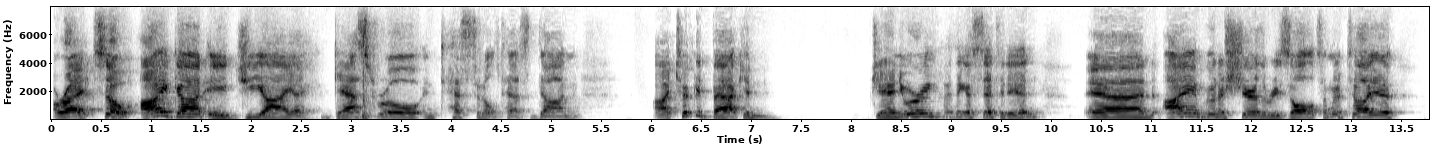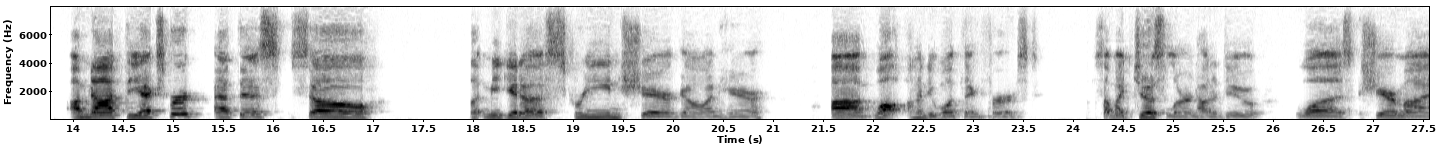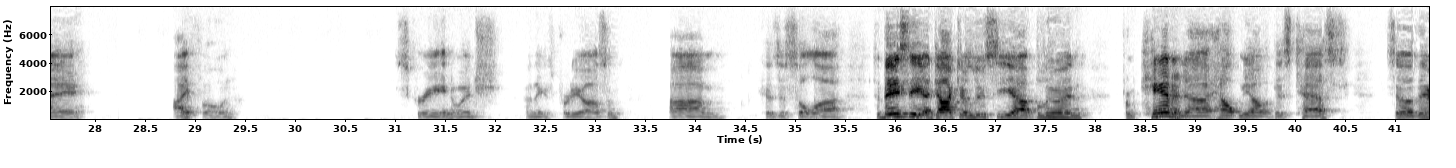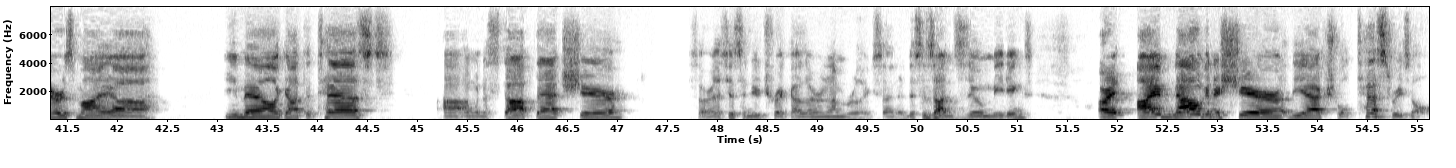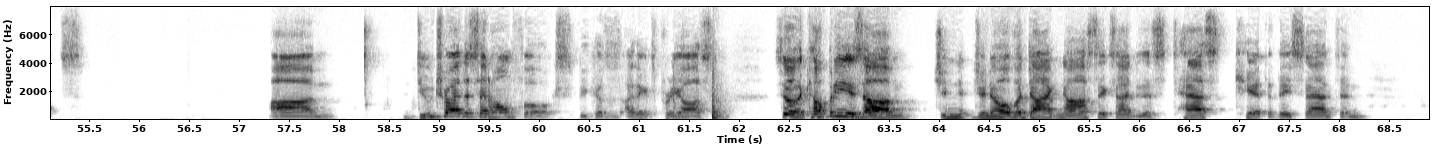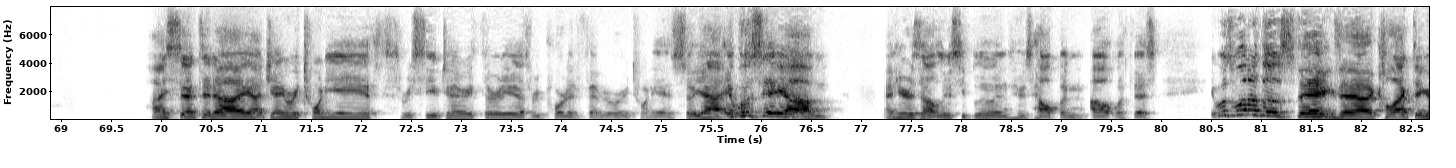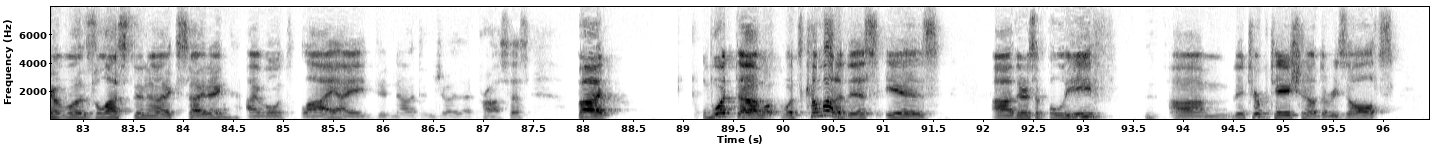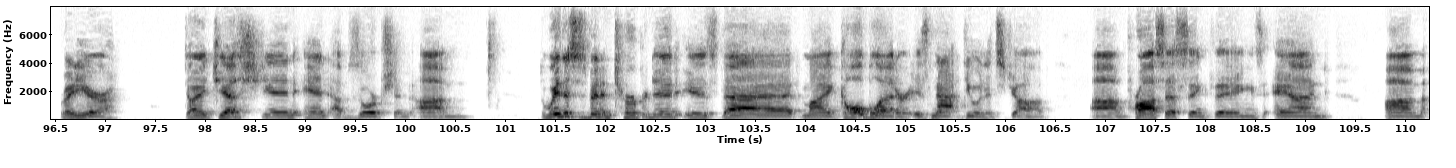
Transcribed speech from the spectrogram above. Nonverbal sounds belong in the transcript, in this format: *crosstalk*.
All right, so I got a GI, a gastrointestinal test done. I took it back in January. I think I sent it in. And I am going to share the results. I'm going to tell you, I'm not the expert at this. So let me get a screen share going here. Um, well, I'm going to do one thing first. Something I just learned how to do was share my iPhone screen, which I think is pretty awesome. Um, because this will, uh, so basically, uh, Dr. Lucy uh, Bluin from Canada helped me out with this test. So there's my uh, email. I got the test. Uh, I'm going to stop that share. Sorry, that's just a new trick I learned. I'm really excited. This is on Zoom meetings. All right, I'm now going to share the actual test results. Um, do try this at home, folks, because I think it's pretty awesome. So the company is um, Gen Genova Diagnostics. I had this test kit that they sent, and I sent it uh, yeah, January 28th, received January 30th, reported February 28th. So yeah, it was a, um, and here's uh, Lucy Bluin who's helping out with this. It was one of those things, uh, collecting it was less than uh, exciting. I won't lie, I did not enjoy that process. But what, uh, what what's come out of this is uh, there's a belief, um, the interpretation of the results right here, digestion and absorption. Um, the way this has been interpreted is that my gallbladder is not doing its job, um, processing things, and um,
